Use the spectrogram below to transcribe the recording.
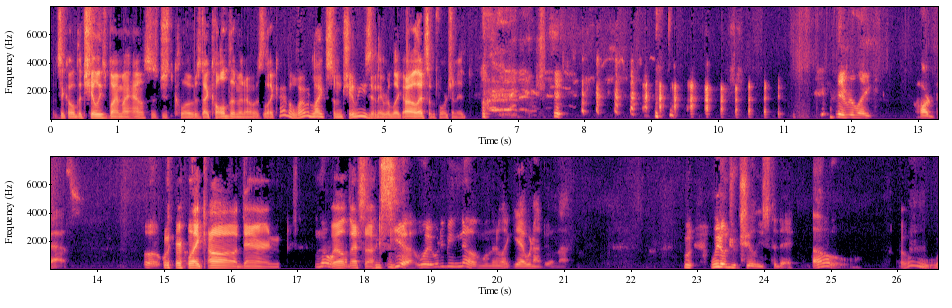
What's it called? The Chili's by my house is just closed. I called them and I was like, I, I would like some Chili's, and they were like, Oh, that's unfortunate. they were like hard pass. Uh, They're like, Oh, darn. no, Well, that sucks. yeah. What, what do you mean no? When they're like, yeah, we're not doing that. We don't do chilies today. Oh, Oh.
